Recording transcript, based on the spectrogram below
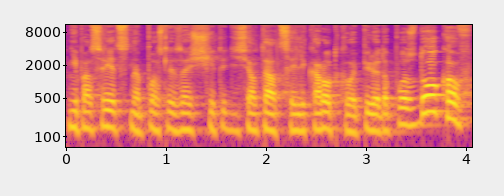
непосредственно после защиты диссертации или короткого периода постдоков,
